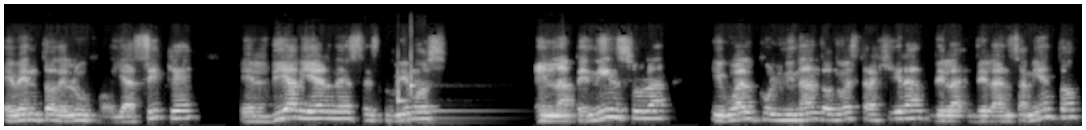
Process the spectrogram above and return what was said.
evento de lujo. Y así que el día viernes estuvimos en la península, igual culminando nuestra gira de, de lanzamiento,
